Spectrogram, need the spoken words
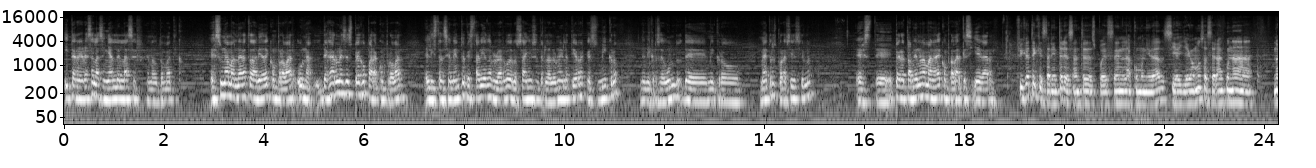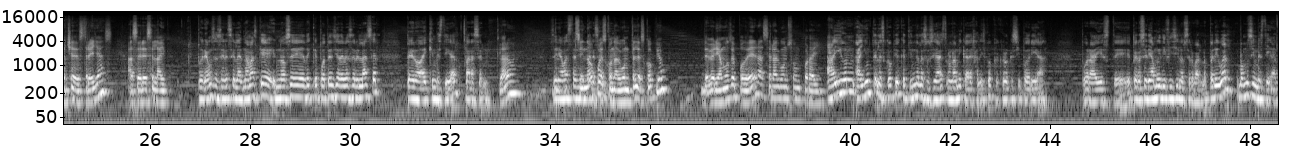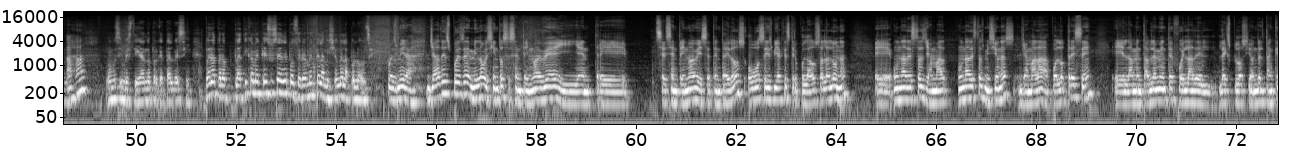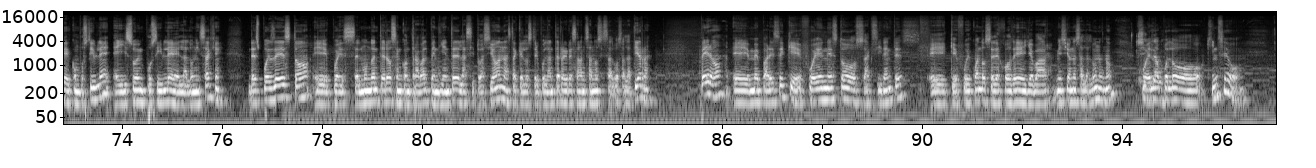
y te regresa la señal del láser en automático. Es una manera todavía de comprobar. Una, dejaron ese espejo para comprobar el distanciamiento que está habiendo a lo largo de los años entre la Luna y la Tierra, que es micro de microsegundos, de micrometros, por así decirlo. Este, pero también una manera de comprobar que sí llegaron. Fíjate que estaría interesante después en la comunidad, si llegamos a hacer alguna noche de estrellas, hacer ese live. Podríamos hacer ese live, nada más que no sé de qué potencia debe ser el láser, pero hay que investigar para hacerlo. Claro. Sería bastante Si no, pues con algún telescopio deberíamos de poder hacer algún zoom por ahí. Hay un, hay un telescopio que tiene la Sociedad Astronómica de Jalisco que creo que sí podría por ahí, este, pero sería muy difícil observarlo. Pero igual, vamos investigando. Ajá. Vamos investigando porque tal vez sí. Bueno, pero platícame qué sucede posteriormente a la misión del Apolo 11. Pues mira, ya después de 1969 y entre 69 y 72 hubo seis viajes tripulados a la Luna eh, una, de estas una de estas misiones, llamada Apolo 13, eh, lamentablemente fue la de la explosión del tanque de combustible e hizo imposible el alunizaje. Después de esto, eh, pues el mundo entero se encontraba al pendiente de la situación hasta que los tripulantes regresaron sanos y salvos a la Tierra. Pero me parece que fue en estos accidentes que fue cuando se dejó de llevar misiones a la Luna, ¿no? ¿Fue el Apolo 15 o...?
